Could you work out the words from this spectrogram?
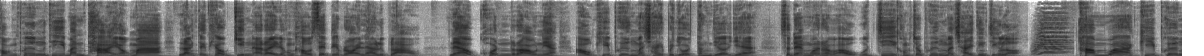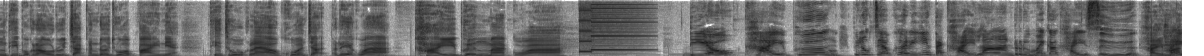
ของพึ่งที่มันถ่ายออกมา หลังจากที่เขากินอะไรของเขาเสร็จเรียบร้อยแล้วหรือเปล่า แล้วคนเราเนี่ยเอาขี้พึ่งมาใช้ประโยชน์ตั้งเยอะแยะ แสดงว่าเราเอาอุจจี้ของเจ้าพึ่งมาใช้จริง ๆ เหรอคำว่าขี้พึ่งที่พวกเรารู้จักกันโดยทั่วไปเนี่ยที่ถูกแล้วควรจะเรียกว่า ไข่พึ่งมากกว่าเดี๋ยวไข่พึ่งพี่ลูกเจี๊ยบเคยได้ยินแต่ไข่ลานหรือไม่ก็ไข่สือไขมัน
